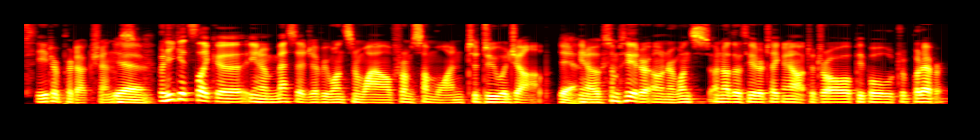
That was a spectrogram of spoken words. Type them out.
theater productions. Yeah. But he gets like a, you know, message every once in a while from someone to do a job. Yeah. You know, some theater owner wants another theater taken out to draw people to whatever.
